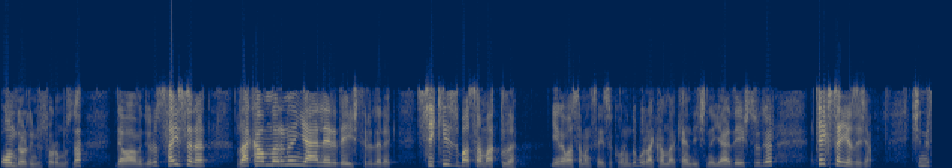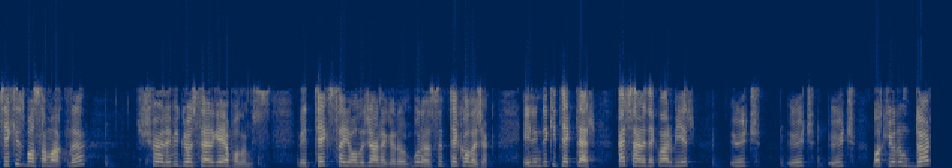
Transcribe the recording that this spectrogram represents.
14. sorumuzda devam ediyoruz. Sayısının rakamlarının yerleri değiştirilerek 8 basamaklı yine basamak sayısı konuldu. Bu rakamlar kendi içinde yer değiştiriliyor. Tek sayı yazacağım. Şimdi 8 basamaklı şöyle bir gösterge yapalım biz. Ve tek sayı olacağına göre burası tek olacak. Elimdeki tekler kaç tane tek var? 1, 3, 3, 3. Bakıyorum 4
